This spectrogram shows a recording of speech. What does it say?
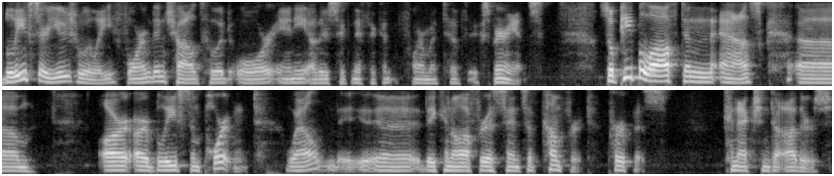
Beliefs are usually formed in childhood or any other significant formative experience. So people often ask, um, are, are beliefs important? Well, uh, they can offer a sense of comfort, purpose, connection to others,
